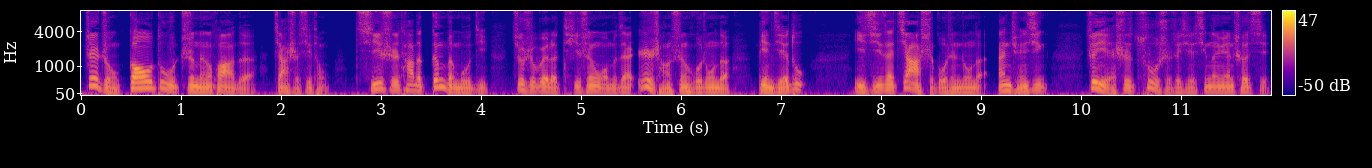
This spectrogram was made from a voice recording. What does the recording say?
这种高度智能化的驾驶系统，其实它的根本目的就是为了提升我们在日常生活中的便捷度，以及在驾驶过程中的安全性。这也是促使这些新能源车企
